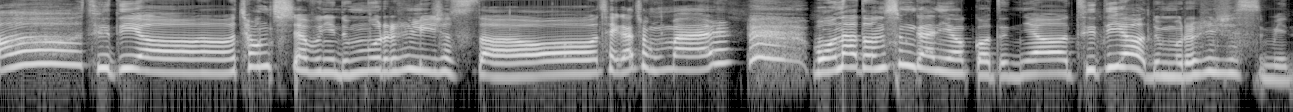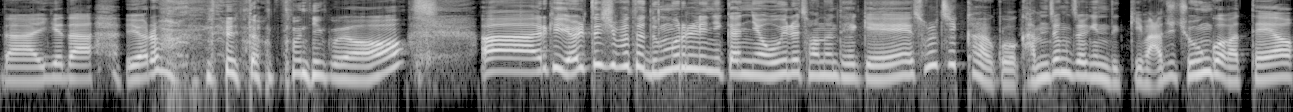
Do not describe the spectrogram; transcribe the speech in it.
아, 드디어 청취자분이 눈물을 흘리셨어요. 제가 정말 원하던 순간이었거든요. 드디어 눈물을 흘리셨습니다. 이게 다 여러분들 덕분이고요. 아, 이렇게 12시부터 눈물 흘리니까요. 오히려 저는 되게 솔직하고 감정적인 느낌 아주 좋은 것 같아요.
